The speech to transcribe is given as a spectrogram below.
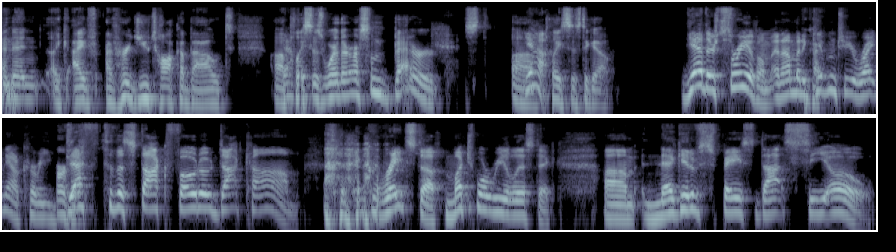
and then like I've I've heard you talk about uh, Yeah. places where there are some better uh, Yeah. places to go. Yeah, there's three of them, and I'm going to Okay. give them to you right now, Kirby. Perfect. Death to the stockphoto.com. Great stuff, much more realistic. Um, negativespace.co.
